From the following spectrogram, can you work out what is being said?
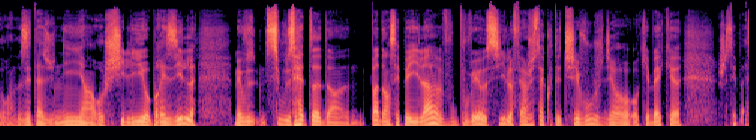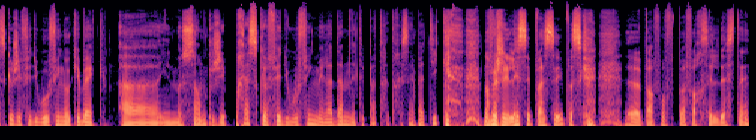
aux États-Unis, au Chili, au Brésil. Mais si vous êtes dans, pas dans ces pays-là, vous pouvez aussi le faire juste à côté de chez vous. Je veux dire, au, Québec, euh, je sais pas, est-ce que j'ai fait du woofing au Québec? Euh, Il me semble que j'ai presque fait du woofing, mais la dame n'était pas très très sympathique. Donc j'ai laissé passer parce que euh, parfois, il ne faut pas forcer le destin.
